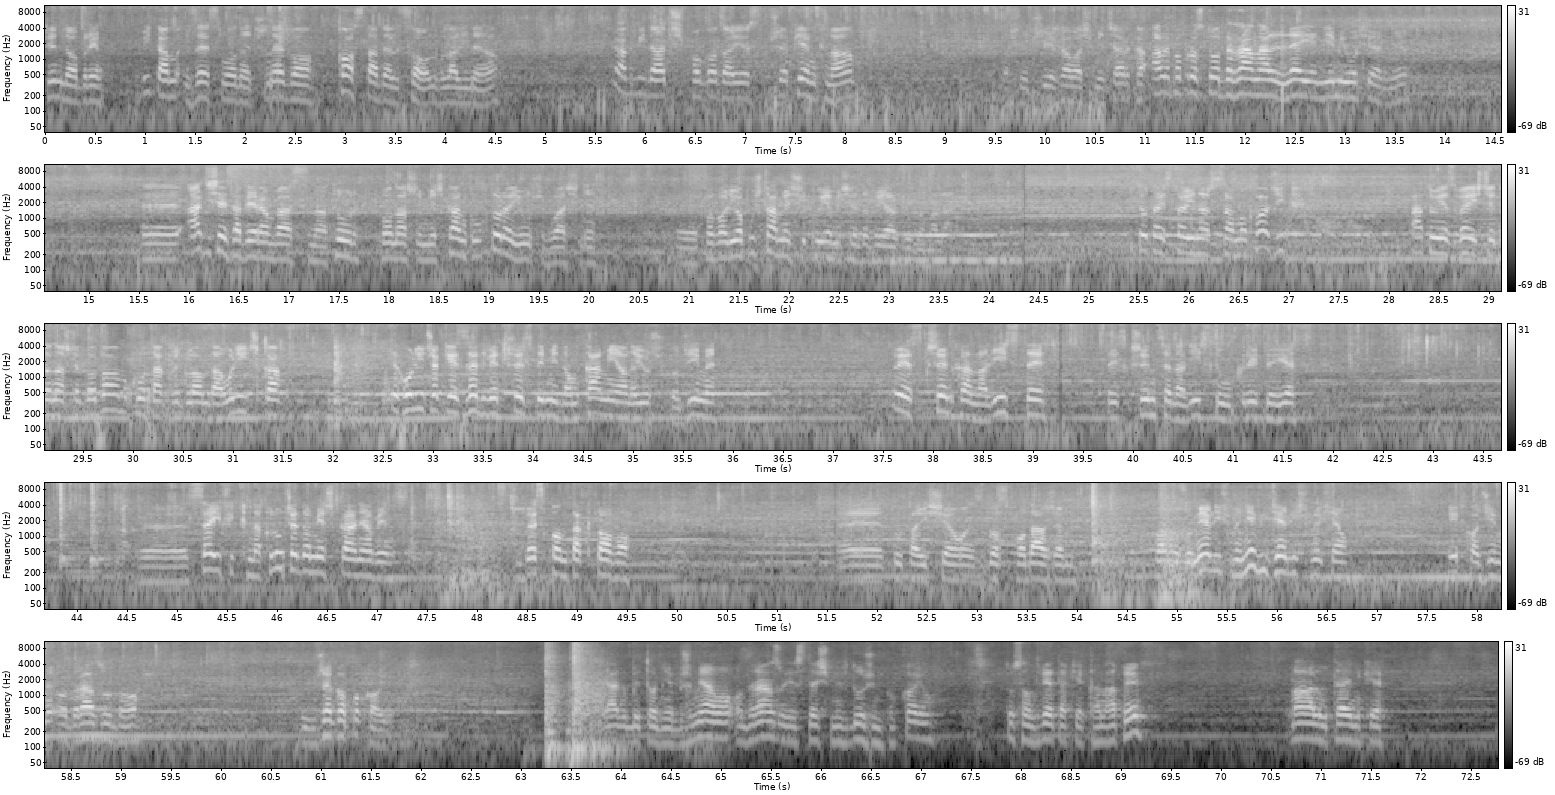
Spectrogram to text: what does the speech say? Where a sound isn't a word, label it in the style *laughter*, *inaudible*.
Dzień dobry. Witam ze słonecznego Costa del Sol w La Linea. Jak widać pogoda jest przepiękna. Właśnie przyjechała śmieciarka, ale po prostu od rana leje niemiłosiernie. Yy, A dzisiaj zabieram Was na tour po naszym mieszkanku, które już właśnie yy, powoli opuszczamy. Szykujemy się do wyjazdu do Malaki. Tutaj stoi nasz samochodzik. A tu jest wejście do naszego domku, tak wygląda uliczka. Tych uliczek jest ze dwie, trzy z tymi domkami, ale już wchodzimy. Tu jest skrzynka na listy. W tej skrzynce na listy ukryty jest e, sejfik na klucze do mieszkania, więc bezkontaktowo e, tutaj się z gospodarzem porozumieliśmy, nie widzieliśmy się i wchodzimy od razu do dużego pokoju. Jakby to nie brzmiało, od razu jesteśmy w dużym pokoju. Tu są dwie takie kanapy. Maluteńkie.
